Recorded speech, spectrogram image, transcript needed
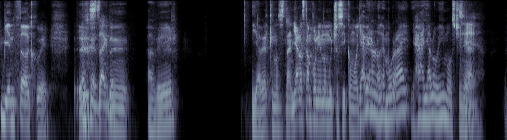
Bien thug, güey. Exacto. Este, a ver. Y a ver qué nos están. Ya nos están poniendo mucho así como, ¿ya vieron lo de Murray? Ya, ya lo vimos, chingada. Sí.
